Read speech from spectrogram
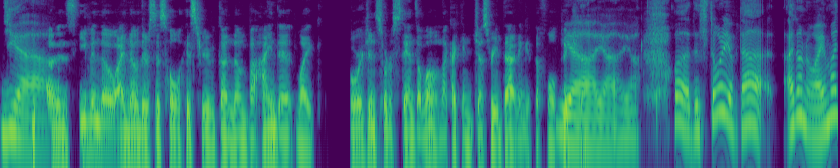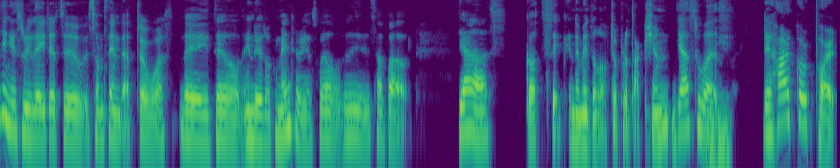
Yeah, because even though I know there's this whole history of Gundam behind it, like Origin sort of stands alone. Like I can just read that and get the full picture. Yeah, yeah, yeah. Well, the story of that, I don't know. I imagine it's related to something that there was they tell in the documentary as well. It's about Yaz got sick in the middle of the production. Just was mm-hmm. the hardcore part.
